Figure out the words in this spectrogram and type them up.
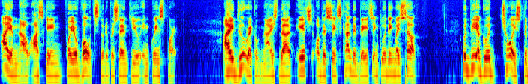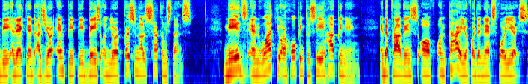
I am now asking for your votes to represent you in Queen's Park. I do recognize that each of the six candidates, including myself, could be a good choice to be elected as your MPP based on your personal circumstance, needs, and what you are hoping to see happening in the province of Ontario for the next four years.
